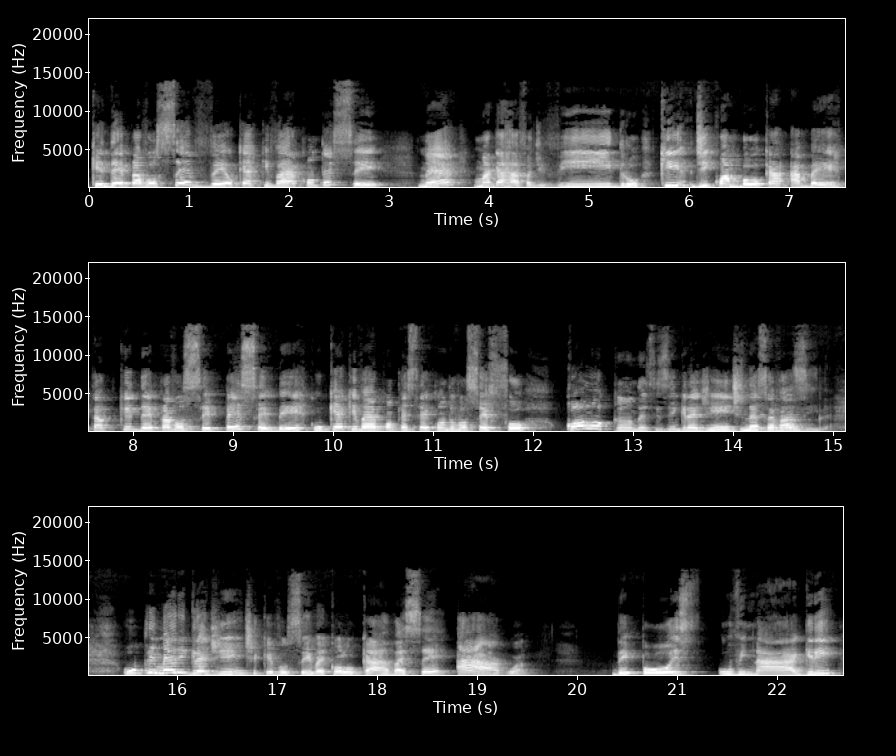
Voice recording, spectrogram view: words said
que dê para você ver o que é que vai acontecer né? Uma garrafa de vidro que de com a boca aberta que dê para você perceber o que é que vai acontecer quando você for colocando esses ingredientes nessa vasilha. O primeiro ingrediente que você vai colocar vai ser a água. Depois o vinagre,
